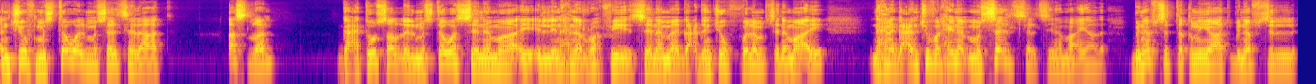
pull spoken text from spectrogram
نشوف مستوى المسلسلات أصلا قاعد توصل للمستوى السينمائي اللي نحن نروح فيه السينما قاعد نشوف فيلم سينمائي. نحن قاعد نشوف الحين مسلسل سينمائي هذا بنفس التقنيات بنفس ال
